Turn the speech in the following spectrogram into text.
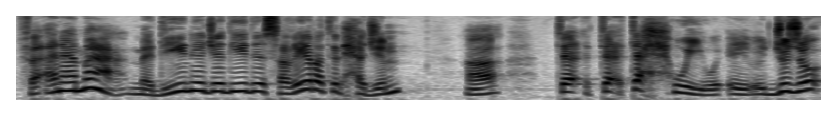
فأنا مع مدينة جديدة صغيرة الحجم آه، تحوي جزء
